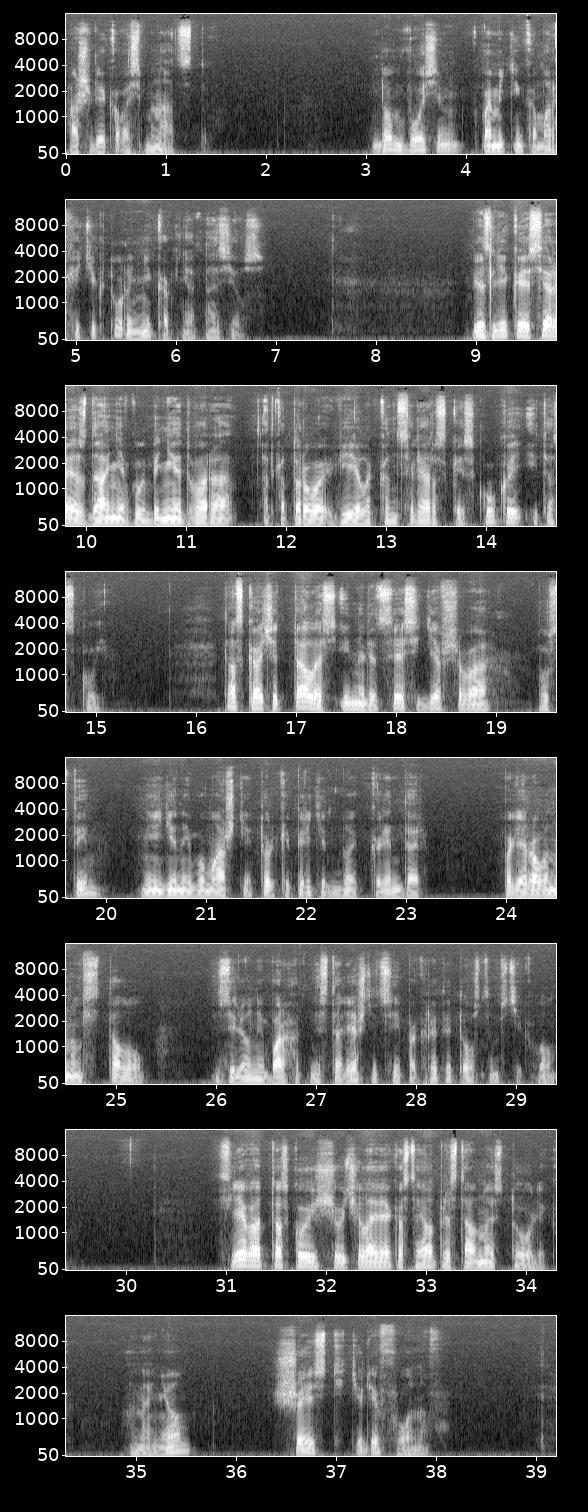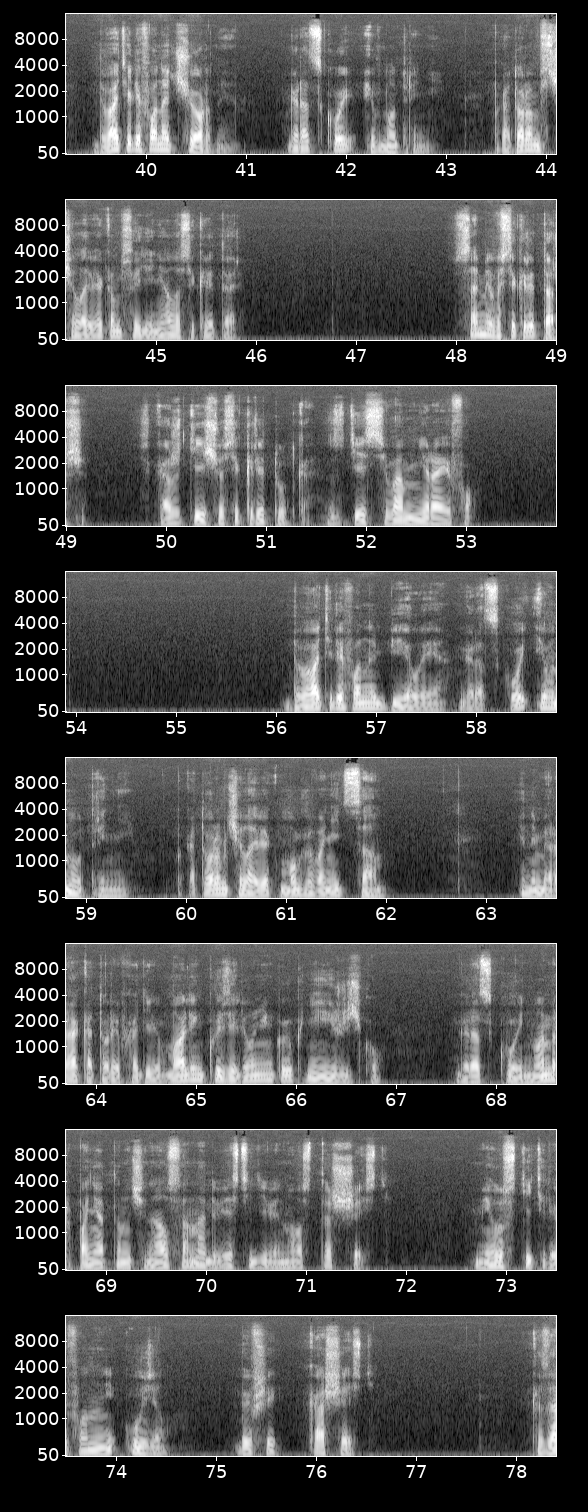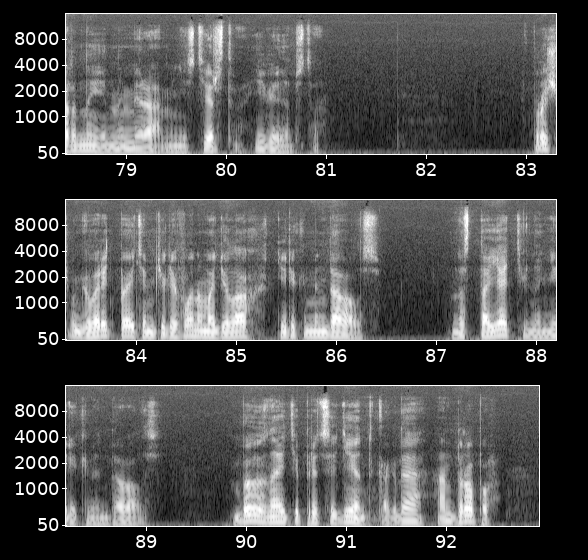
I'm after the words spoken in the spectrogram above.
аж века 18 Дом 8 к памятникам архитектуры никак не относился. Безликое серое здание в глубине двора, от которого веяло канцелярской скукой и тоской. Тоска читалась и на лице сидевшего пустым, ни единой бумажки, только перекидной календарь, полированным столом, зеленой бархатной столешницей, покрытой толстым стеклом. Слева от тоскующего человека стоял приставной столик, а на нем шесть телефонов. Два телефона черные, городской и внутренний, по которым с человеком соединяла секретарь. Сами вы секретарши. Скажете еще секретутка. Здесь вам не райфо. Два телефона белые, городской и внутренний по которым человек мог звонить сам, и номера, которые входили в маленькую зелененькую книжечку. Городской номер, понятно, начинался на 296. Миусский телефонный узел, бывший К6. Козырные номера министерства и ведомства. Впрочем, говорить по этим телефонам о делах не рекомендовалось. Настоятельно не рекомендовалось. Был, знаете, прецедент, когда Андропов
